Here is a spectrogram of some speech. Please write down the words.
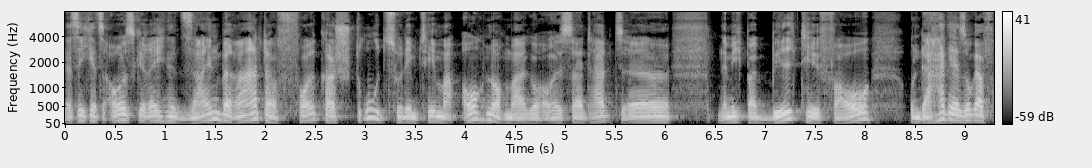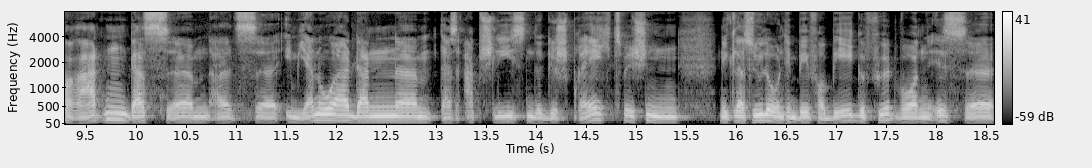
dass sich jetzt ausgerechnet sein Berater Volker Struth zu dem Thema auch nochmal geäußert hat, äh, nämlich bei Bild TV. Und da hat er sogar verraten, dass ähm, als äh, im Januar dann äh, das abschließende Gespräch zwischen Niklas Süle und dem BVB geführt worden ist, äh,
